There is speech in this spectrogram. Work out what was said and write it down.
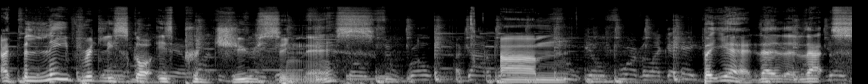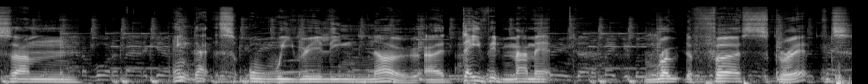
I believe Ridley Scott is producing this. Um, but yeah, that, that's um, I think that's all we really know. Uh, David Mamet wrote the first script,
